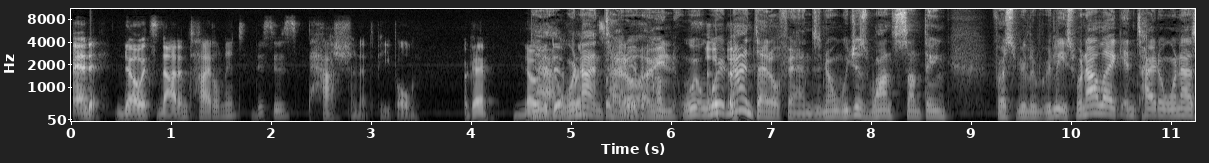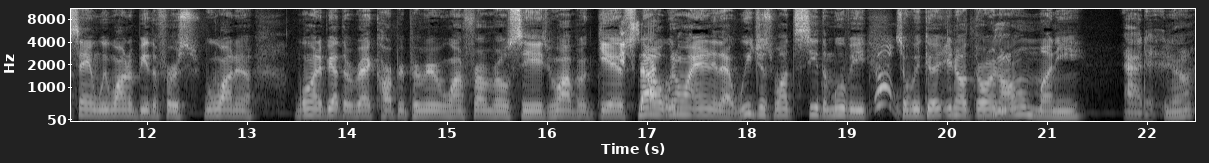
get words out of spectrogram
and no, it's not entitlement. This is passionate people. Okay? Know yeah, the difference. We're not entitled. Okay? I mean, we're, we're not entitled fans. You know, we just want something for us to be released. We're not like entitled. We're not saying we want to be the first. We want to we want to be at the red carpet premiere. We want front row seats. We want gifts. Exactly. No, we don't want any of that. We just want to see the movie no. so we could, you know, throw in our mm-hmm. own money at it, you know?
